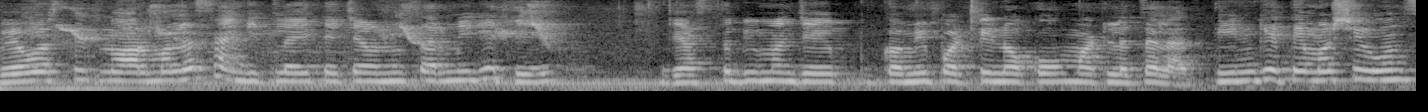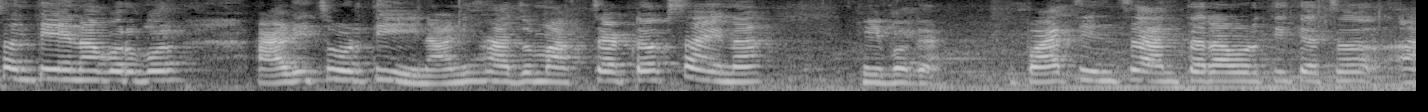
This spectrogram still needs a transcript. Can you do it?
व्यवस्थित नॉर्मलच सांगितलं आहे त्याच्यानुसार मी घेते. जास्त बी म्हणजे कमी पट्टी नको. म्हटलं चला तीन घेते. मग शिवून संते येणार बरोबर. आडीच वरती येईन. आणि हा जो मागचा टक्स आहे ना हे बघा पाच इंच अंतरावरती त्याचं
